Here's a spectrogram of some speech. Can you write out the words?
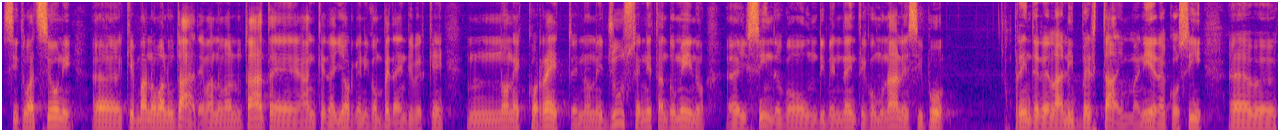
situazioni eh, che vanno valutate, vanno valutate anche dagli organi competenti perché non è corretto e non è giusto e né tantomeno eh, il sindaco o un dipendente comunale si può prendere la libertà in maniera così eh,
